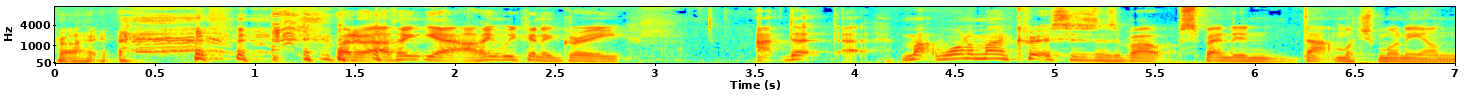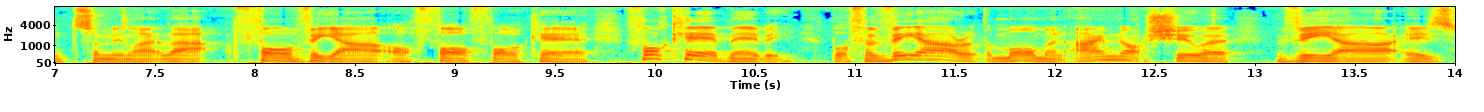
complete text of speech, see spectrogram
Right. anyway, I think yeah, I think we can agree. Uh, that- uh, my, one of my criticisms about spending that much money on something like that for VR or for 4K, 4K maybe, but for VR at the moment, I'm not sure VR is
